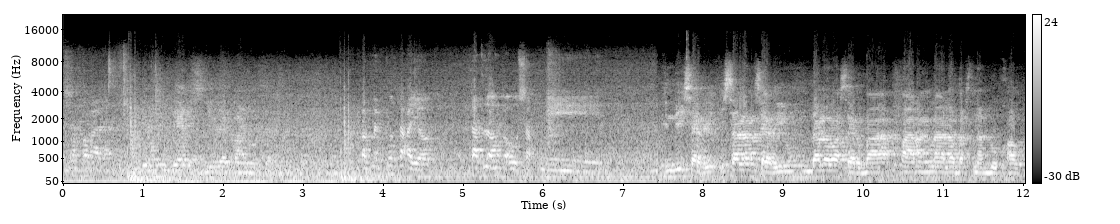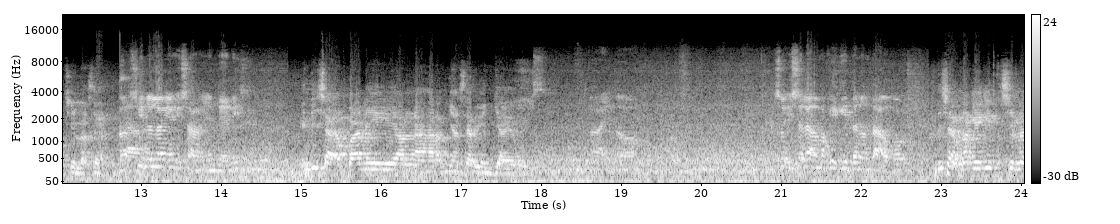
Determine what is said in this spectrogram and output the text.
isang pangalan. Yung Dennis Villabano, sir. Pag nagpunta kayo, tatlo ang kausap ni... Hindi sir, isa lang sir, yung dalawa sir, ba, parang lalabas na lookout sila sir. Sino lang yung isa? Yung Dennis? Hindi siya, bali ang naharap niya sir, yung Jairus. Ah, ito. So, isa lang ang makikita ng tao ko. Hindi sir, nakikita sila,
